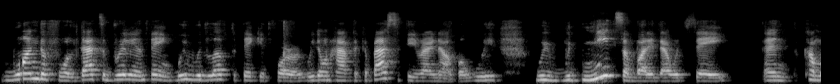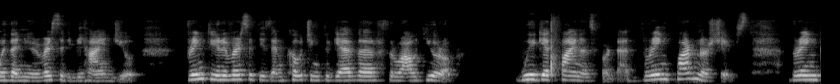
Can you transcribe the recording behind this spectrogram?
Wonderful. That's a brilliant thing. We would love to take it forward. We don't have the capacity right now but we we would need somebody that would say and come with a university behind you. Bring the universities and coaching together throughout europe we get finance for that. Bring partnerships bring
